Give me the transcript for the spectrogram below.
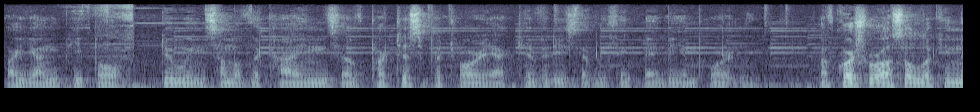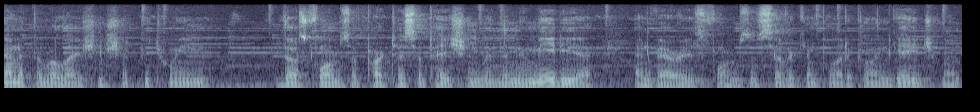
are young people doing some of the kinds of participatory activities that we think may be important. Of course, we're also looking then at the relationship between those forms of participation with the new media and various forms of civic and political engagement.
